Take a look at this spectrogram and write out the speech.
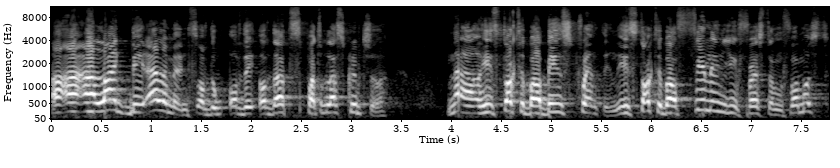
I, I like the elements of, the, of, the, of that particular scripture. Now, he's talked about being strengthened. He's talked about filling you first and foremost.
